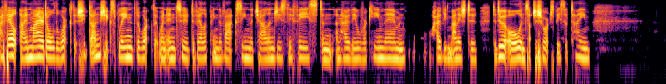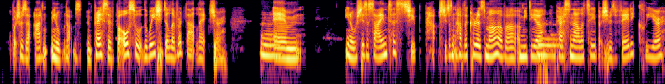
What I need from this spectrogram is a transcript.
I felt I admired all the work that she'd done. She explained the work that went into developing the vaccine, the challenges they faced, and and how they overcame them, and how they managed to to do it all in such a short space of time. Which was a you know, that was impressive, but also the way she delivered that lecture, Mm. um, you know, she's a scientist, she perhaps she doesn't have the charisma of a a media Mm. personality, but she was very clear,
